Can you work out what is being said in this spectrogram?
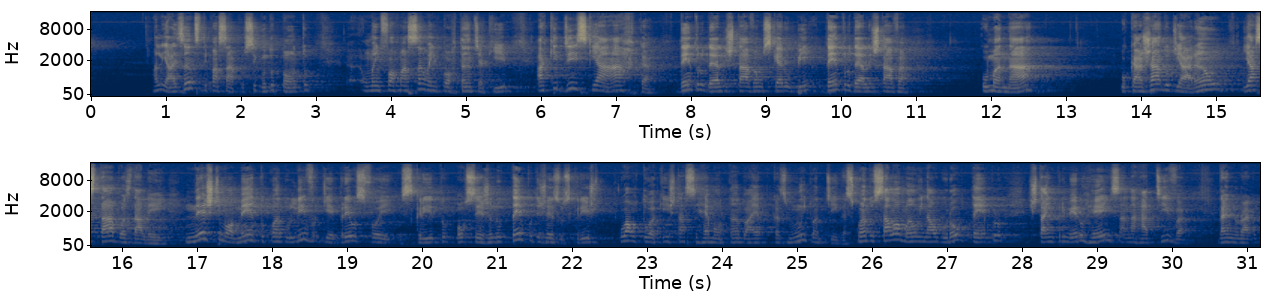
aliás, antes de passar para o segundo ponto, uma informação é importante aqui. Aqui diz que a arca, dentro dela estavam os querubins, dentro dela estava o maná, o cajado de Arão e as tábuas da lei. Neste momento, quando o livro de Hebreus foi escrito, ou seja, no tempo de Jesus Cristo, o autor aqui está se remontando a épocas muito antigas. Quando Salomão inaugurou o templo, está em 1 Reis, a narrativa da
